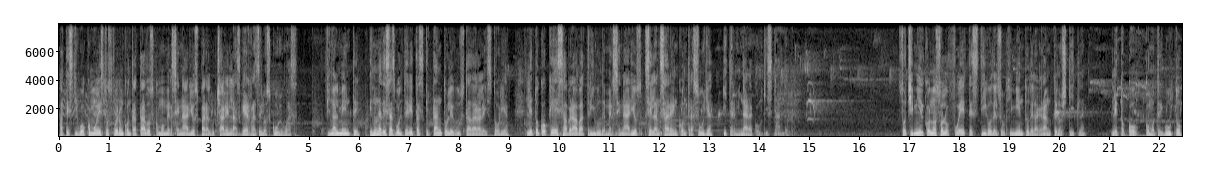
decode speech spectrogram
Atestiguó cómo estos fueron contratados como mercenarios para luchar en las guerras de los culhuas. Finalmente, en una de esas volteretas que tanto le gusta dar a la historia, le tocó que esa brava tribu de mercenarios se lanzara en contra suya y terminara conquistándolo. Xochimilco no solo fue testigo del surgimiento de la gran Tenochtitlan, le tocó, como tributo,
